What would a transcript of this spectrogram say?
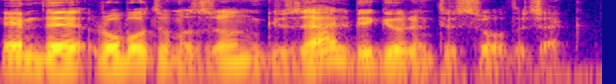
hem de robotumuzun güzel bir görüntüsü olacak.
